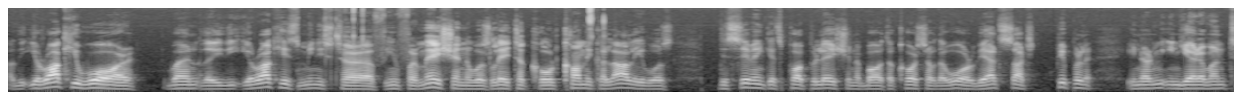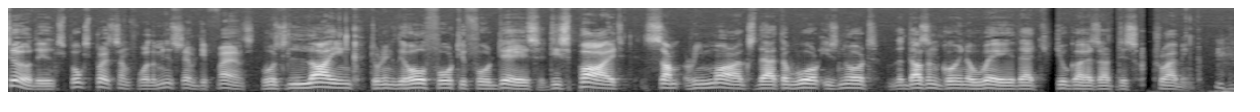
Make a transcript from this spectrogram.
uh, the Iraqi war when the, the Iraqi Minister of Information was later called Comical Ali was deceiving its population about the course of the war. We had such people in, in Yerevan too. The spokesperson for the Ministry of Defense was lying during the whole 44 days, despite some remarks that the war is not, that doesn't go in a way that you guys are describing. Mm-hmm.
